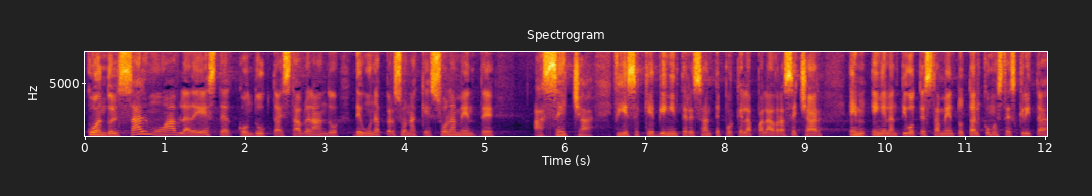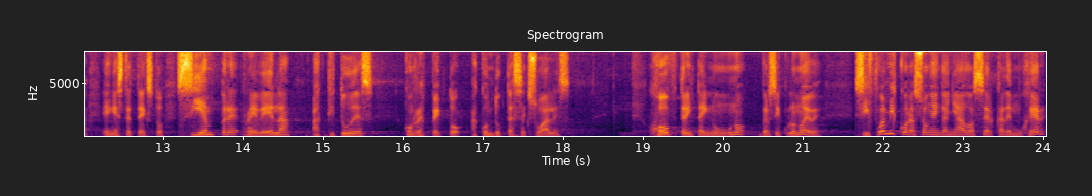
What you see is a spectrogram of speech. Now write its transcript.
cuando el Salmo habla de esta conducta, está hablando de una persona que solamente acecha. Fíjese que es bien interesante porque la palabra acechar en, en, el Antiguo Testamento, tal como está escrita en este texto, siempre revela actitudes con respecto a conductas sexuales. Job 31, versículo 9. Si fue mi corazón engañado acerca de mujer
